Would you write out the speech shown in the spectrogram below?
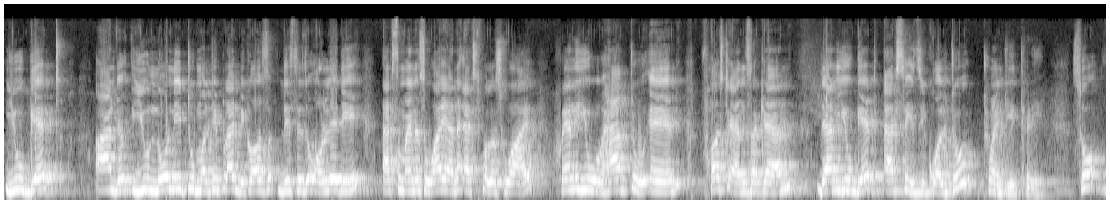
you get and you no need to multiply because this is already x minus y and x plus y. When you have to add first and second then you get x is equal to 23 so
